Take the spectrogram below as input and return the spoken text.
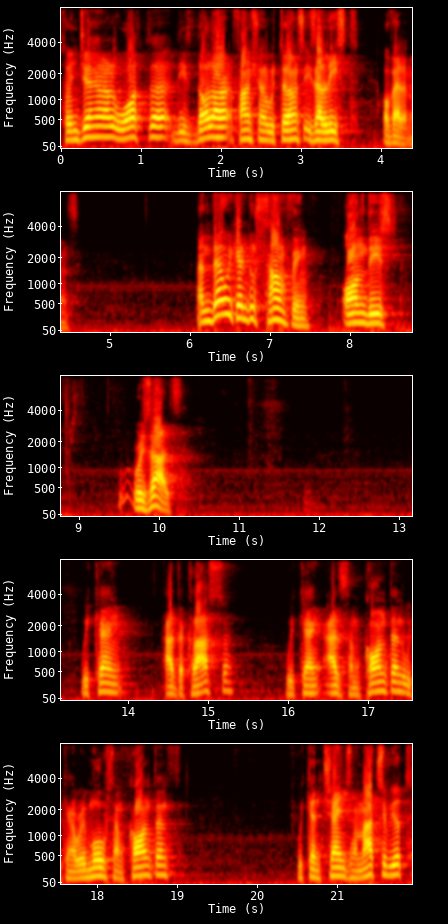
So in general what uh, this dollar function returns is a list of elements. And then we can do something on these results. We can add a class. We can add some content. We can remove some content we can change some attribute.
